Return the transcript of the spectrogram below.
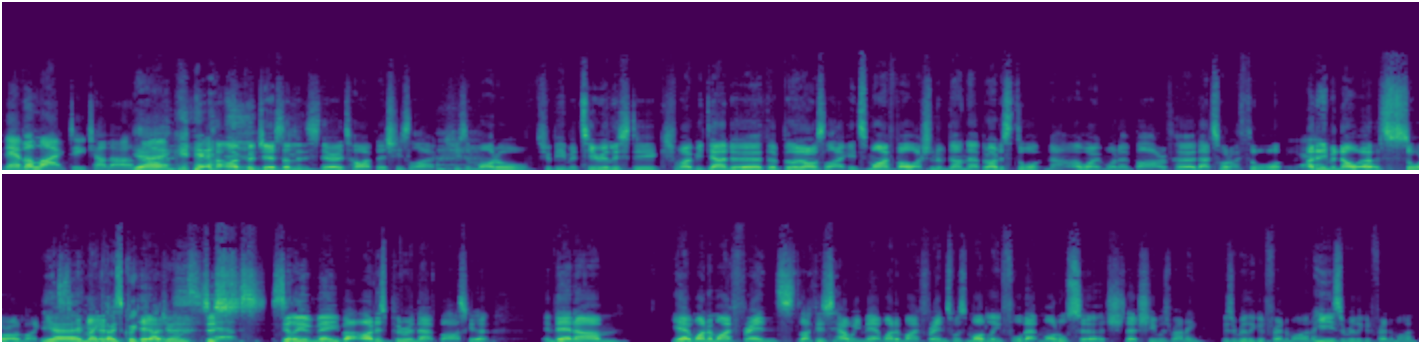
Never liked each other. Yeah. Like, I I put Jess under the stereotype that she's like, she's a model, she'll be materialistic, she might be down to earth. And I was like, it's my fault. I shouldn't have done that. But I just thought, no, I won't want a bar of her. That's what I thought. Yeah. I didn't even know her. I saw her on like Yeah, Instagram. make those quick Yeah. judgments. It's just s- silly of me, but I just put her in that basket. And then, um, yeah, one of my friends, like this is how we met. One of my friends was modeling for that model search that she was running. He was a really good friend of mine. He is a really good friend of mine.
